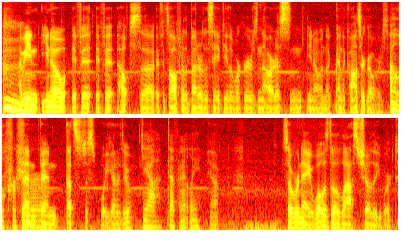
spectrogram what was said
I mean, you know, if it if it helps, uh, if it's all for the better of the safety of the workers and the artists and you know and the and the concert goers, oh, for sure. then then that's just what you got to do. yeah, definitely. Yeah. So Renee, what was the last show that you worked?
